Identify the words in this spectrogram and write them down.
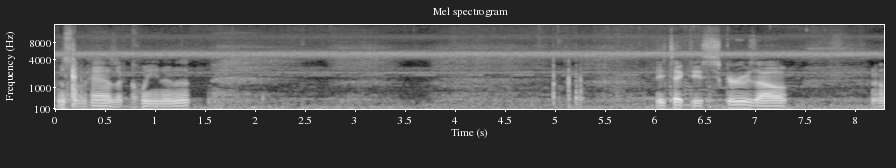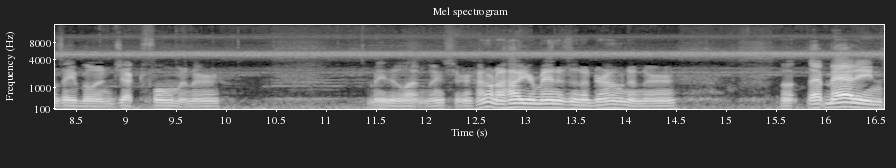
This one has a queen in it. You take these screws out. I was able to inject foam in there. Made it a lot nicer. I don't know how you're managing to drown in there. But that matting,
